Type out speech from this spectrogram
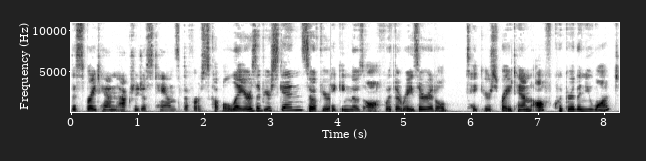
the spray tan actually just tans the first couple layers of your skin. So, if you're taking those off with a razor, it'll take your spray tan off quicker than you want.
